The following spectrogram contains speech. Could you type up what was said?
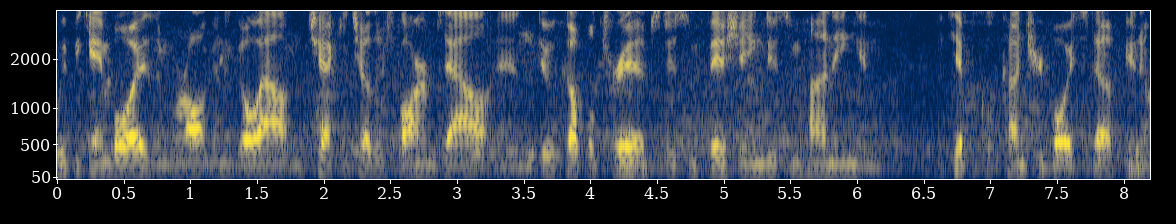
we became boys, and we're all going to go out and check each other's farms out and do a couple trips, do some fishing, do some hunting, and the typical country boy stuff. You know.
